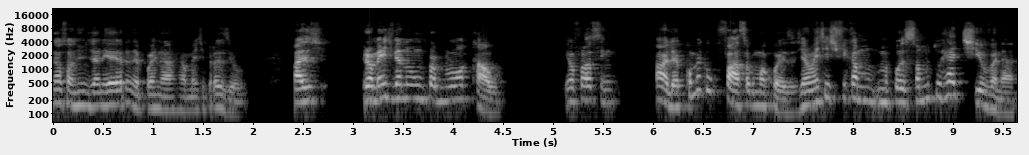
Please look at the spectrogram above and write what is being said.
não só no Rio de Janeiro, depois né, realmente Brasil. Mas, realmente, vendo um problema local. Eu falo assim, olha, como é que eu faço alguma coisa? Geralmente a gente fica numa posição muito reativa, né?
